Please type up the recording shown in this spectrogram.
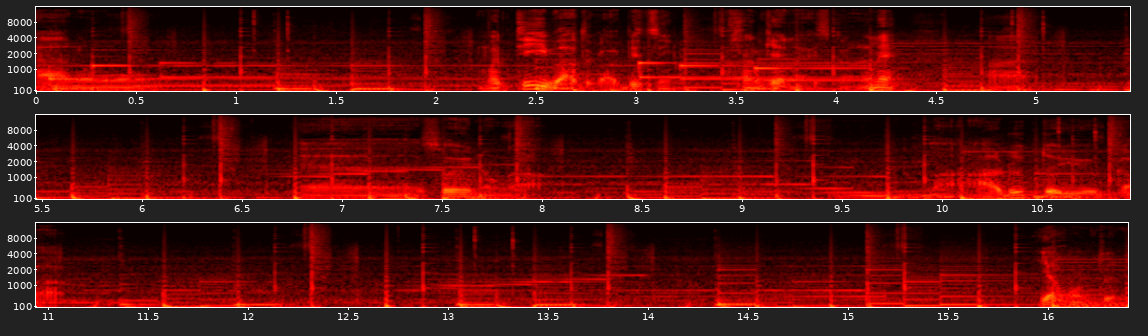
あのまあ TVer とかは別に関係ないですからね。はい。えーそういうのが、まあ、あるというか。いや本当に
